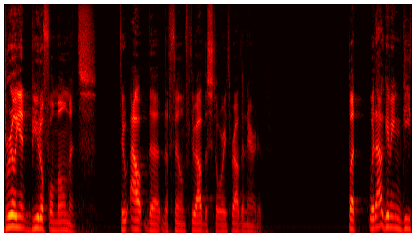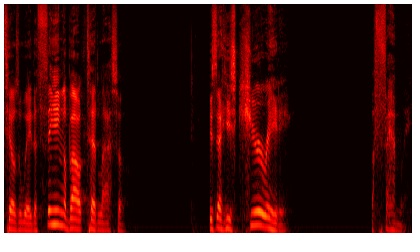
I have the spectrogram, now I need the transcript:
brilliant, beautiful moments throughout the, the film, throughout the story, throughout the narrative. But without giving details away, the thing about Ted Lasso is that he's curating a family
